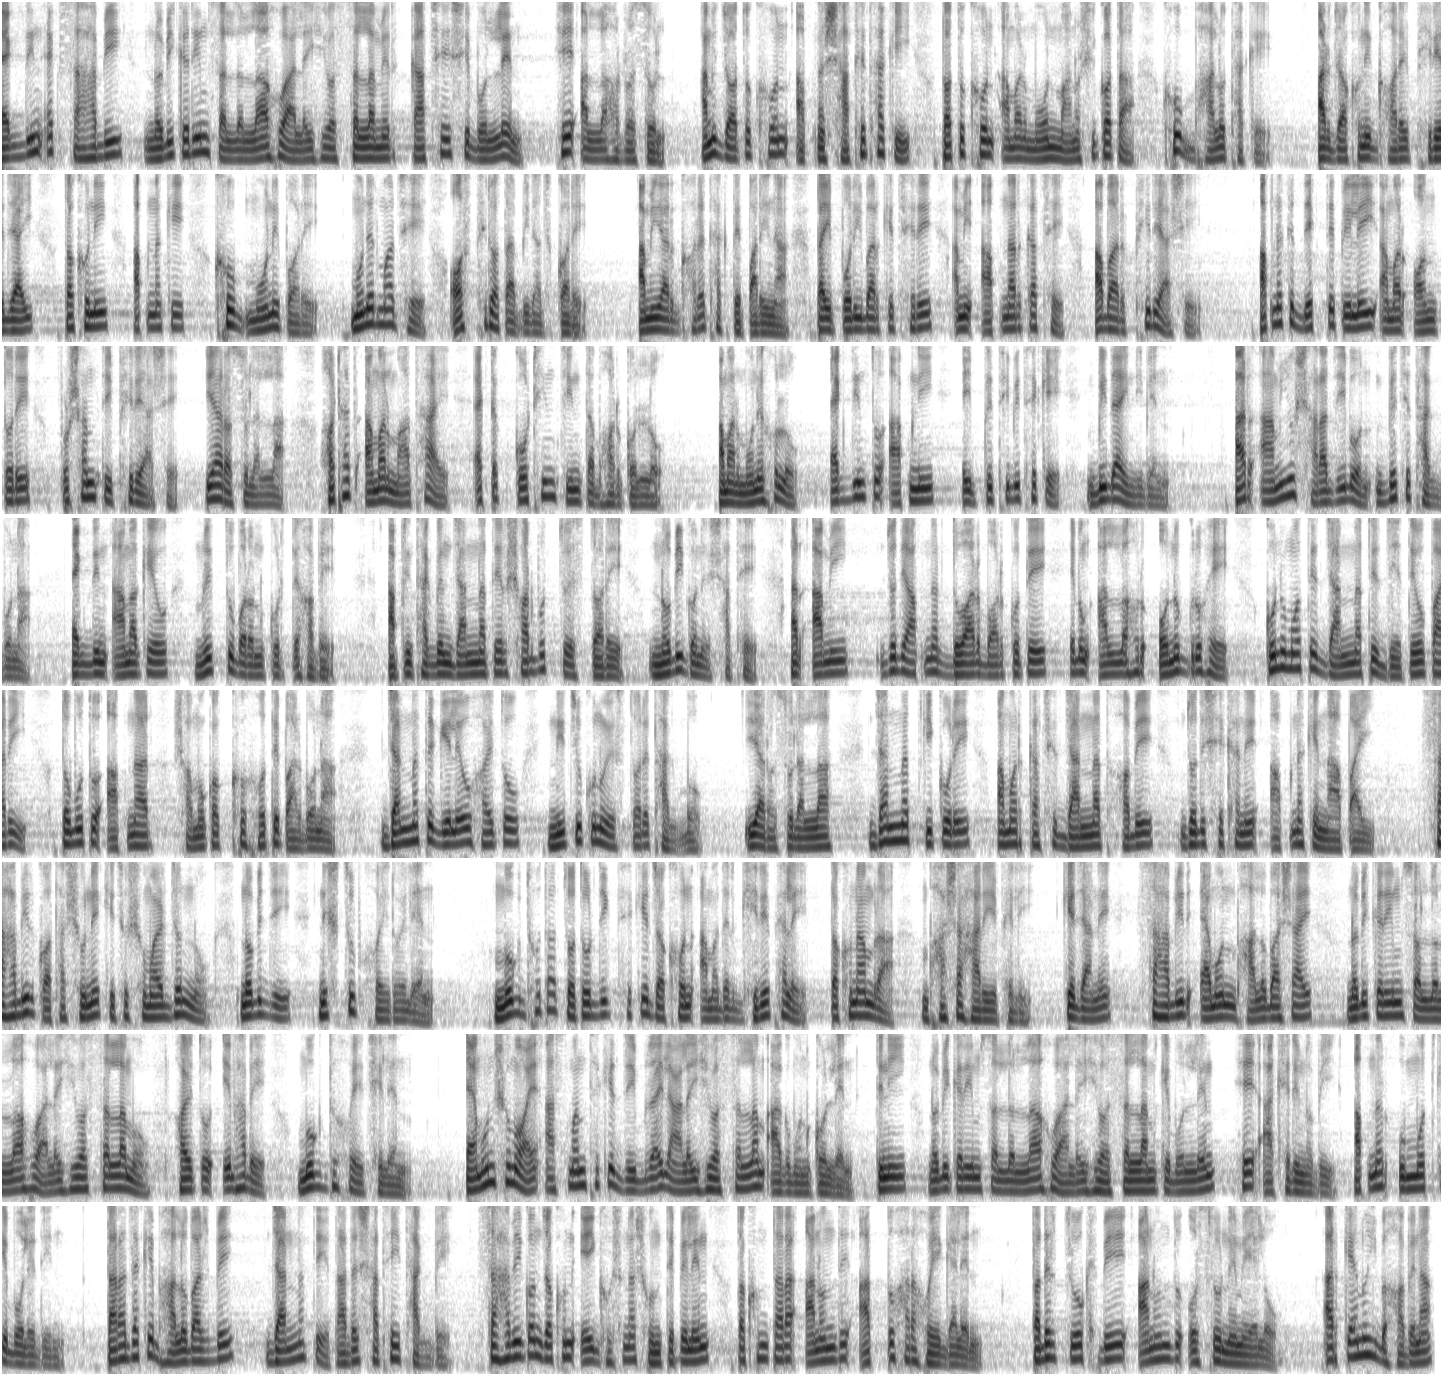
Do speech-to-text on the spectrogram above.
একদিন এক সাহাবি নবী করিম সাল্লাল্লাহু আলহি ওয়াসাল্লামের কাছে এসে বললেন, হে আল্লাহর রসুল, আমি যতক্ষণ আপনার সাথে থাকি, ততক্ষণ আমার মন মানসিকতা খুব ভালো থাকে। আর যখনই ঘরে ফিরে যাই, তখনই আপনাকে খুব মনে পড়ে, মনের মাঝে অস্থিরতা বিরাজ করে। আমি আর ঘরে থাকতে পারি না, তাই পরিবারকে ছেড়ে আমি আপনার কাছে আবার ফিরে আসি। আপনাকে দেখতে পেলেই আমার অন্তরে প্রশান্তি ফিরে আসে। ইয়া রসুলাল্লাহ, হঠাৎ আমার মাথায় একটা কঠিন চিন্তা ভর করল। আমার মনে হলো, একদিন তো আপনি এই পৃথিবী থেকে বিদায় নিবেন, আর আমিও সারা জীবন বেঁচে থাকব না। একদিন আমাকেও মৃত্যুবরণ করতে হবে। আপনি থাকবেন জান্নাতের সর্বোচ্চ স্তরে, নবীগণের সাথে। আর আমি যদি আপনার দোয়ার বরকতে এবং আল্লাহর অনুগ্রহে কোনো মতে জান্নাতে যেতেও পারি তবু তো আপনার সমকক্ষ হতে পারব না। জান্নাতে গেলেও হয়তো নিচু কোনো স্তরে থাকব। ইয়া রসুলাল্লাহ, জান্নাত কি করে আমার কাছে জান্নাত হবে যদি সেখানে আপনাকে না পাই? সাহাবির কথা শুনে কিছু সময়ের জন্য নবীজি নিশ্চুপ হয়ে রইলেন। মুগ্ধতা চতুর্দিক থেকে যখন আমাদের ঘিরে ফেলে, তখন আমরা ভাষা হারিয়ে ফেলি। কে জানে, সাহাবির এমন ভালোবাসায় নবী করিম সাল্লু আলহিউসাল্লামও হয়তো এভাবে মুগ্ধ হয়েছিলেন। এমন সময় আসমান থেকে জিব্রাইল আলাইহিউসাল্লাম আগমন করলেন। তিনি নবী করিম সাল্লু আলহিউসাল্লামকে বললেন, হে আখেরি নবী, আপনার উম্মতকে বলে দিন। তারা যাকে ভালোবাসবে, জান্নাতে তাদের সাথেই থাকবে। সাহাবিগণ যখন এই ঘোষণা শুনতে পেলেন, তখন তারা আনন্দে আত্মহারা হয়ে গেলেন। তাদের চোখ বেয়ে আনন্দ অশ্রু নেমে এলো। আর কেনই বা হবে না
